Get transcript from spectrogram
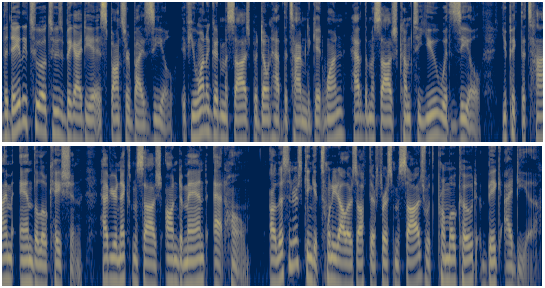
The Daily 202's big idea is sponsored by Zeel. If you want a good massage but don't have the time to get one, have the massage come to you with Zeel. You pick the time and the location. Have your next massage on demand at home. Our listeners can get $20 off their first massage with promo code BIG IDEA.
